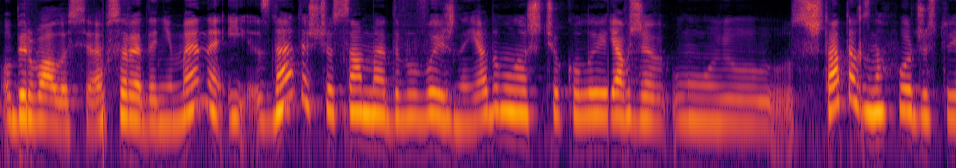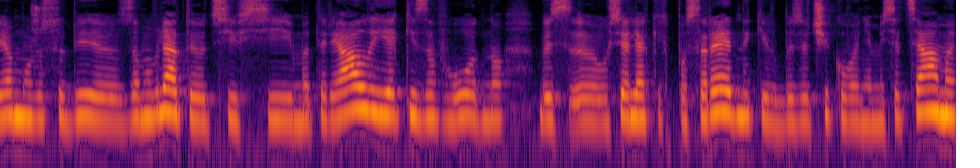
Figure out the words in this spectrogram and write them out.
обірвалося всередині мене. І знаєте, що саме дивовижне? Я думала, що коли я вже у Штатах знаходжусь, то я можу собі замовляти оці всі матеріали, які завгодно, без е, усіляких посередників, без очікування місяцями,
